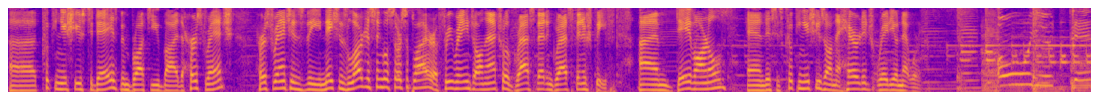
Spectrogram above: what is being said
Uh, Cooking Issues today has been brought to you by the Hearst Ranch. Hearst Ranch is the nation's largest single source supplier of free range, all natural, grass fed, and grass finished beef. I'm Dave Arnold, and this is Cooking Issues on the Heritage Radio Network. Oh, you dare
